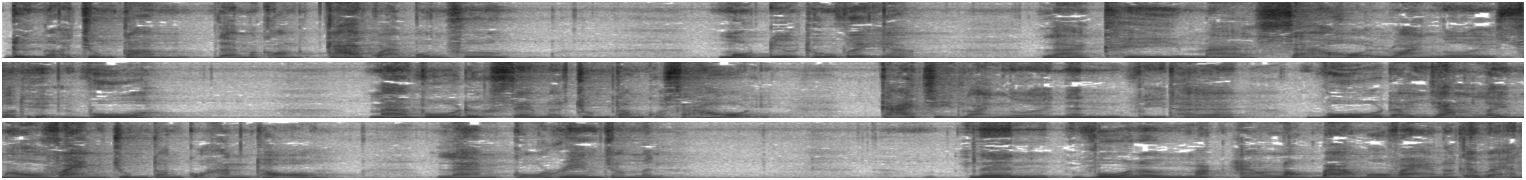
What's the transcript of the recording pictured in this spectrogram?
Đứng ở trung tâm để mà còn cai quản bốn phương. Một điều thú vị á, là khi mà xã hội loài người xuất hiện vua, mà vua được xem là trung tâm của xã hội, cai trị loài người nên vì thế vua đã giành lấy màu vàng trung tâm của hành thổ làm của riêng cho mình. Nên vua nó mặc áo long bào màu vàng đó các bạn.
